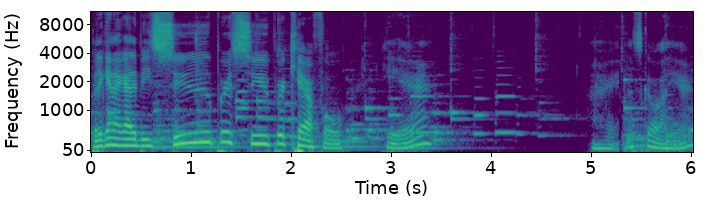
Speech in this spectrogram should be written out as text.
But again, I gotta be super, super careful here. Alright, let's go out here.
